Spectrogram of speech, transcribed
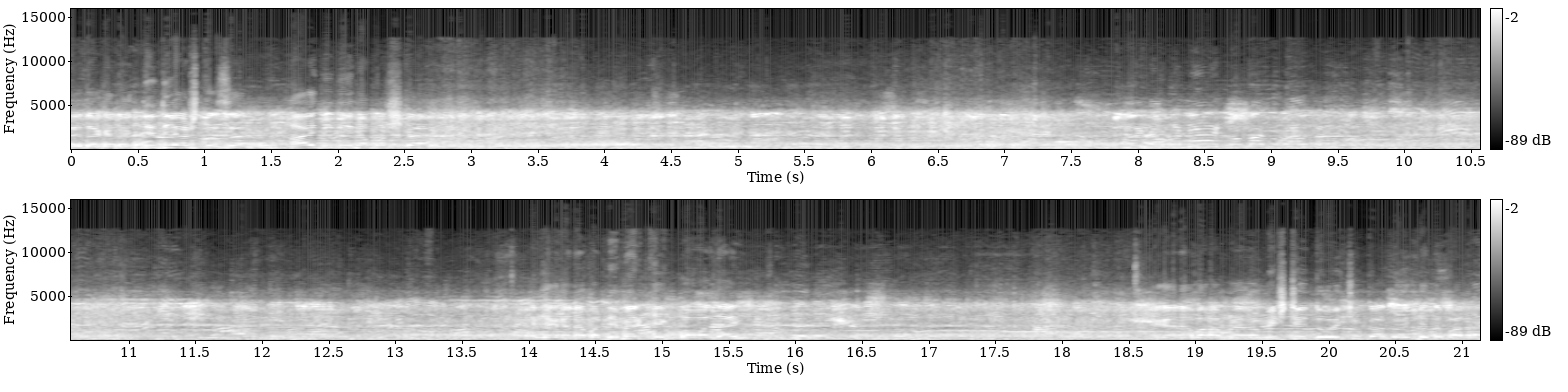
এই দেখেন দিদি আসতেছে। হাই দিদি, নমস্কার। ডিমের কেক পাওয়া যায়। এখানে আবার আপনারা মিষ্টি দই, চুকা দই খেতে পারেন।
